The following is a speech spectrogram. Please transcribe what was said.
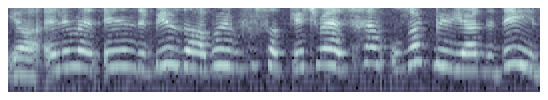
Ya elime elimde bir daha böyle bir fırsat geçmez. Hem uzak bir yerde değil.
